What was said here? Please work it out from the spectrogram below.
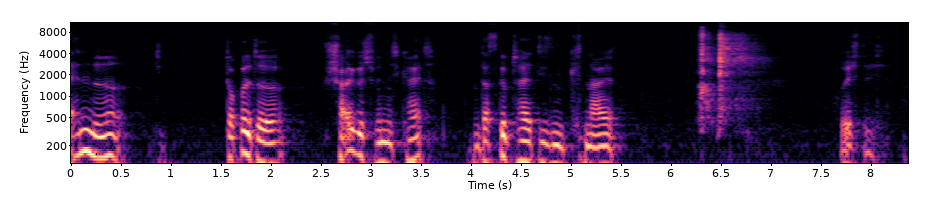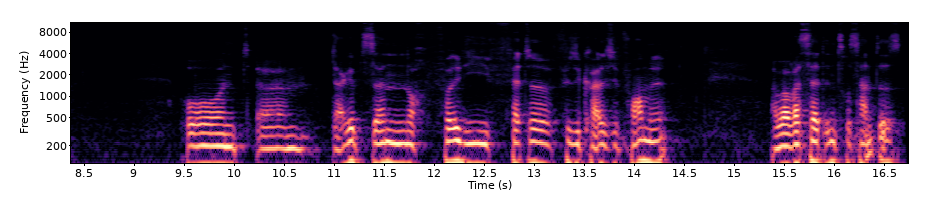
Ende die doppelte Schallgeschwindigkeit und das gibt halt diesen Knall. Richtig. Und ähm, da gibt es dann noch voll die fette physikalische Formel. Aber was halt interessant ist,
